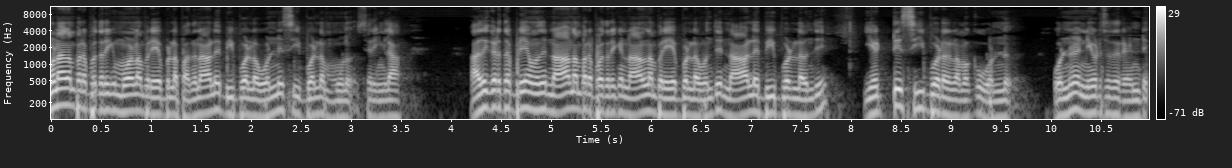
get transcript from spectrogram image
மூணாம் நம்பரை பொறுத்த வரைக்கும் மூணு நம்பர் ஏ பதினாலு பி போர்டில் ஒன்று சி போலில் மூணு. சரிங்களா? அதுக்கடுத்தபடியே வந்து நாலு நம்பரை பொறுத்த வரைக்கும் நாலு நம்பர் ஏ போர்டில் வந்து நாலு பி போர்டில் வந்து எட்டு சி போர்டில் நமக்கு ஒன்று ஒன்று நீயோட சேர்த்து ரெண்டு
